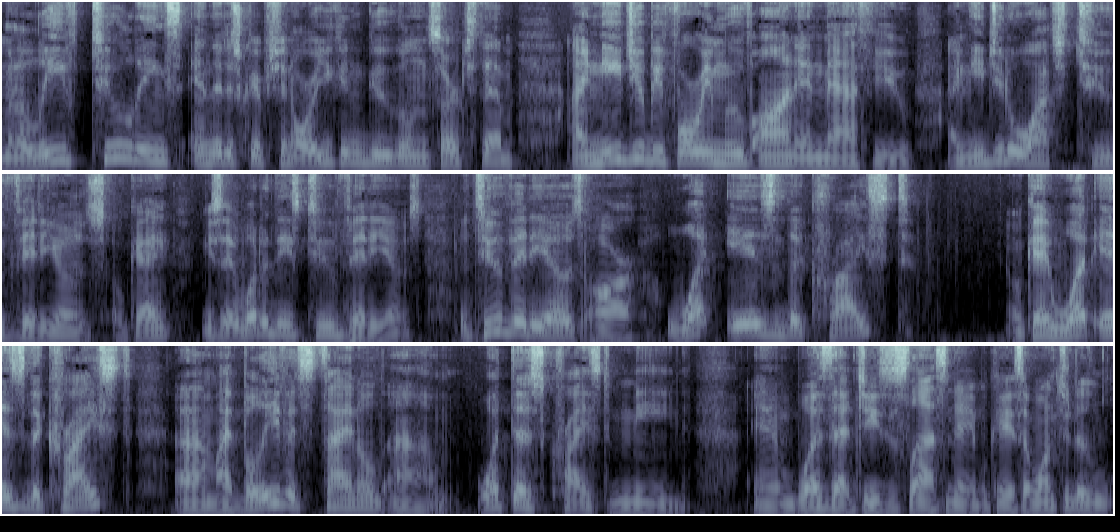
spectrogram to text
I'm going to leave two links in the description, or you can Google and search them. I need you, before we move on in Matthew, I need you to watch two videos, okay? You say, what are these two videos? The two videos are What is the Christ? Okay, what is the Christ? Um, I believe it's titled um, "What Does Christ Mean?" And was that Jesus' last name? Okay, so I want you to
